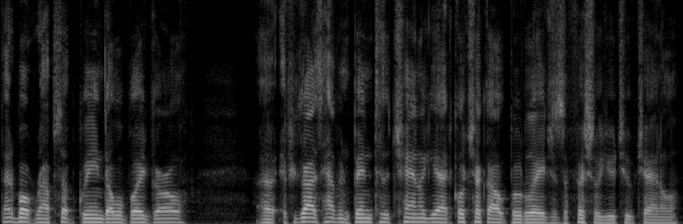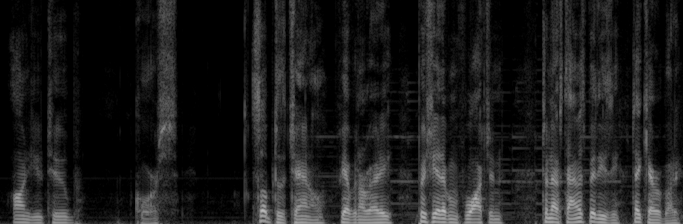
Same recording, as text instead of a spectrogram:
That about wraps up Green Double Blade Girl. Uh, if you guys haven't been to the channel yet, go check out Brutal Age's official YouTube channel on YouTube, of course. Sub to the channel if you haven't already. Appreciate everyone for watching. Till next time, it's been easy. Take care, everybody.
